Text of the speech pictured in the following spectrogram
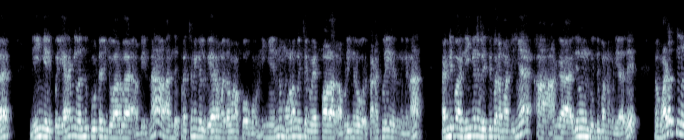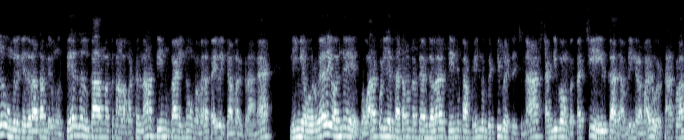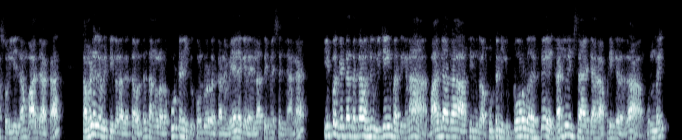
நீங்க இப்ப இறங்கி வந்து கூட்டணிக்கு வரல அப்படின்னா அந்த பிரச்சனைகள் வேற விதமா போகும். நீங்க இன்னும் முதலமைச்சர் வேட்பாளர் அப்படிங்கிற ஒரு கணக்குலயே இருந்தீங்கன்னா கண்டிப்பா நீங்களும் வெற்றி பெற மாட்டீங்க. அங்க எதுவும் இது பண்ண முடியாது. வழக்குகளும் உங்களுக்கு எதிராக தான் திரும்பும். தேர்தல் காரணத்தினால மட்டும்தான் திமுக இன்னும் உங்க மேல கை வைக்காம இருக்கிறாங்க. நீங்க ஒருவேளை வந்து இப்ப வரக்கூடிய சட்டமன்ற தேர்தலாக திமுக மீண்டும் வெற்றி பெற்றுச்சுன்னா கண்டிப்பா உங்க கட்சியே இருக்காது அப்படிங்கிற மாதிரி ஒரு கணக்கெல்லாம் சொல்லிதான் பாஜக தமிழக வெற்றி கழகத்தை வந்து தங்களோட கூட்டணிக்கு கொண்டு வரதுக்கான வேலைகளை எல்லாத்தையுமே செஞ்சாங்க. இப்ப கிட்டத்தட்ட வந்து விஜயும் பாத்தீங்கன்னா பாஜக அதிமுக கூட்டணிக்கு போவதற்கு கன்வின்ஸ் ஆயிட்டாரு அப்படிங்கிறது தான் உண்மை.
